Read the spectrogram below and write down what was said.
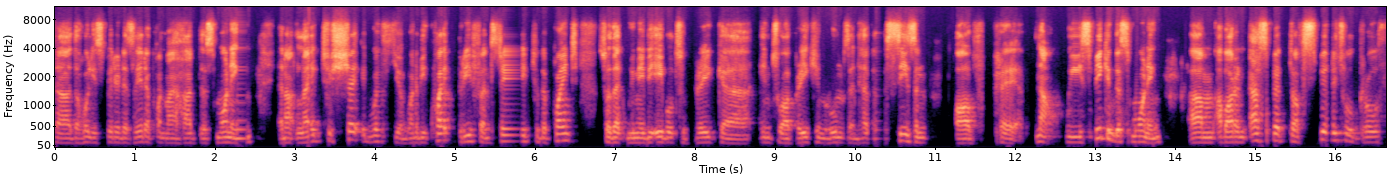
uh, the Holy Spirit has laid upon my heart this morning, and I'd like to share it with you. I'm going to be quite brief and straight to the point so that we may be able to break uh, into our breaking rooms and have a season of prayer. Now, we speak in this morning um, about an aspect of spiritual growth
